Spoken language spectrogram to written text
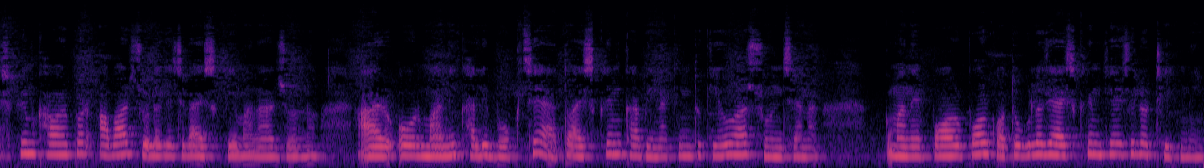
আইসক্রিম খাওয়ার পর আবার চলে গেছিল আইসক্রিম আনার জন্য। আর ওর মানি খালি বকছে, এত আইসক্রিম খাবি না। কিন্তু কেউ আর শুনছে না। মানে পর পর কতগুলো যে আইসক্রিম খেয়েছিল ঠিক নেই।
